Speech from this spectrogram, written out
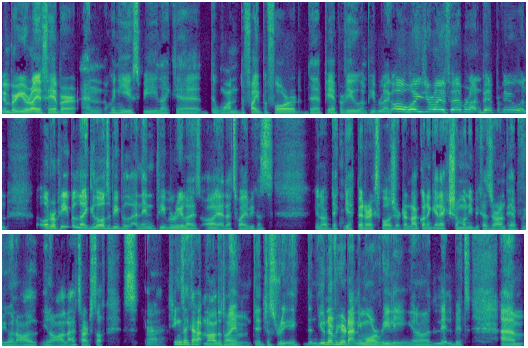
remember Urijah Faber, and when he used to be like uh, the one, the fight before the pay per view, and people were like, oh, why is Urijah Faber not in pay per view? And other people, like loads of people, and then people realize, oh yeah, that's why because you know they can get better exposure. They're not going to get extra money because they're on pay per view and all you know all that sort of stuff. Yeah. Things like that happen all the time. They just re- you never hear that anymore. Really, you know, little bits. Um,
